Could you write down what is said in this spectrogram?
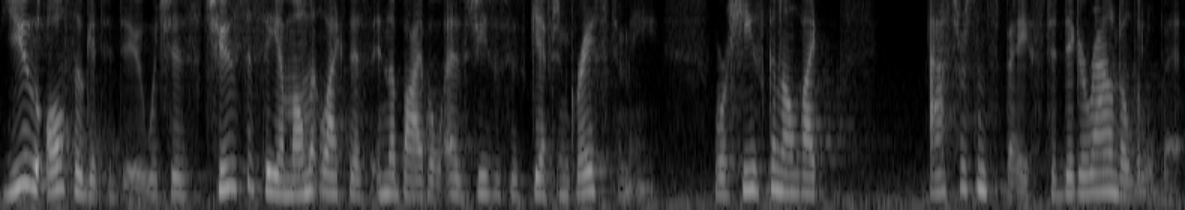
you also get to do, which is choose to see a moment like this in the Bible as Jesus' gift and grace to me where he's going to like ask for some space to dig around a little bit,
